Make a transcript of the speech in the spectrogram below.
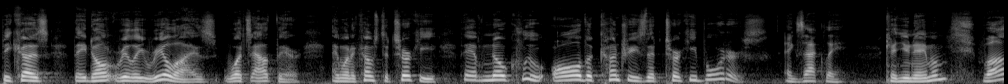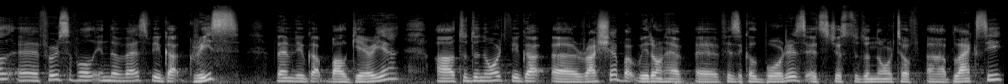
Because they don't really realize what's out there. And when it comes to Turkey, they have no clue all the countries that Turkey borders. Exactly. Can you name them? Well, uh, first of all, in the west, we've got Greece. Then we've got Bulgaria. Uh, to the north, we've got uh, Russia, but we don't have uh, physical borders. It's just to the north of uh, Black Sea.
